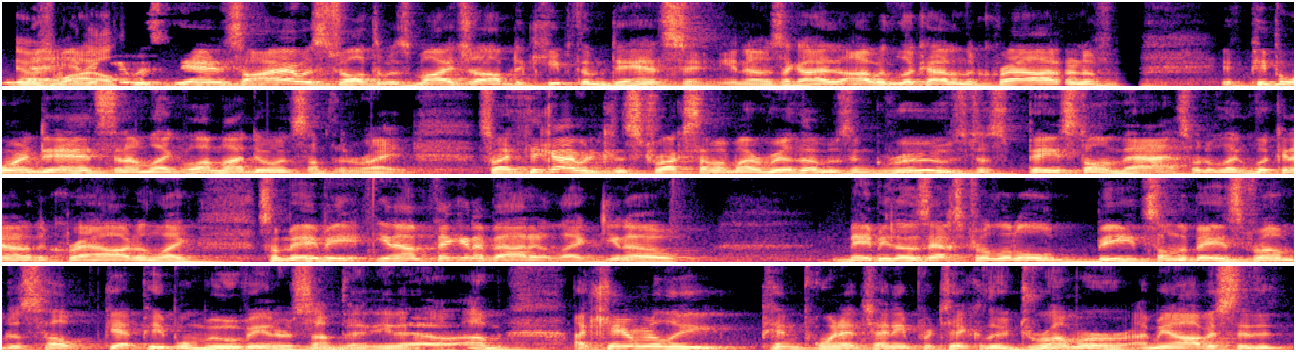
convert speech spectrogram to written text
It was wild. It was dance. So I always felt it was my job to keep them dancing. You know, it's like I, I would look out in the crowd, and if if people weren't dancing, I'm like, well, I'm not doing something right. So I think I would construct some of my rhythms and grooves just based on that, sort of like looking out at the crowd and like. So maybe you know, I'm thinking about it like you know, maybe those extra little beats on the bass drum just help get people moving or something. Mm-hmm. You know, um, I can't really pinpoint it to any particular drummer. I mean, obviously the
